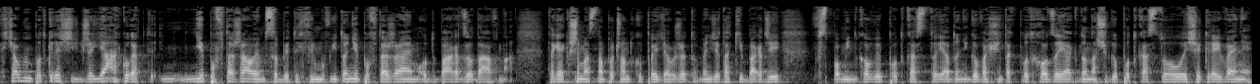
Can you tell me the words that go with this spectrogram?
chciałbym podkreślić, że ja akurat nie powtarzałem sobie tych filmów i to nie powtarzałem od bardzo dawna. Tak jak Szymas na początku powiedział, że to będzie taki bardziej wspominkowy podcast, to ja do niego właśnie tak podchodzę jak do naszego podcastu o Lesie Cravenie,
